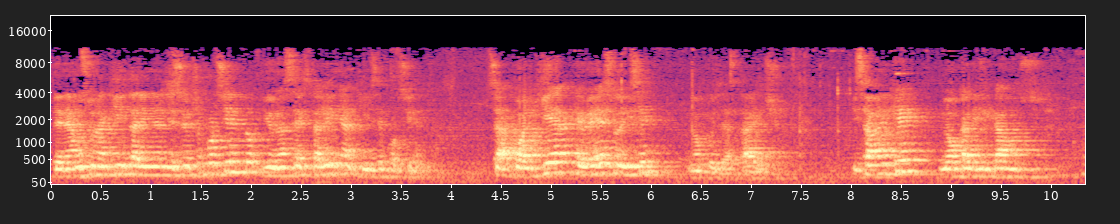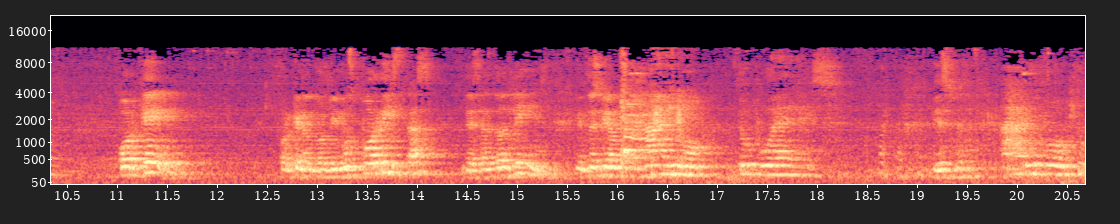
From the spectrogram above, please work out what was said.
teníamos una quinta línea del 18% y una sexta línea al 15%. O sea, cualquiera que ve eso dice, no, pues ya está hecho. ¿Y saben qué? No calificamos. ¿Por qué? Porque nos volvimos porristas de esas dos líneas. Y entonces íbamos, ánimo, tú puedes. Y después, ánimo, tú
